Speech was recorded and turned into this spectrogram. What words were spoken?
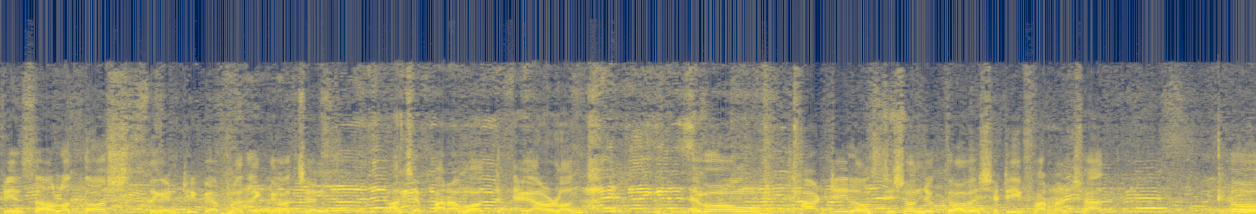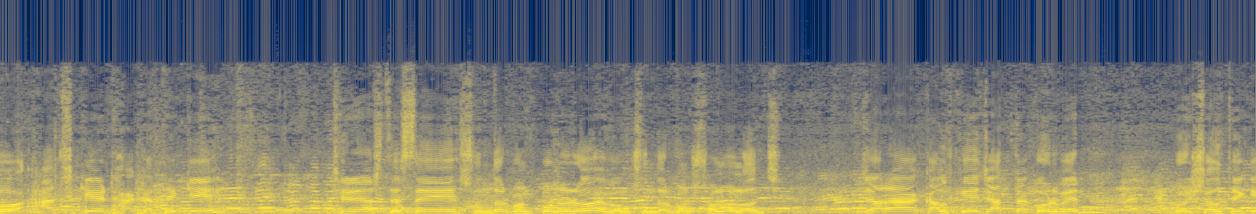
প্রিন্স আওলাদ দশ সেকেন্ড ট্রিপে আপনারা দেখতে পাচ্ছেন আছে পারাবত এগারো লঞ্চ। এবং থার্ড যেই লঞ্চটি সংযুক্ত হবে, সেটি ফারহান সাদ তো আজকে ঢাকা থেকে ছেড়ে আসতেছে সুন্দরবন পনেরো এবং সুন্দরবন ষোলো লঞ্চ। যারা কালকে যাত্রা করবেন বরিশাল থেকে,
